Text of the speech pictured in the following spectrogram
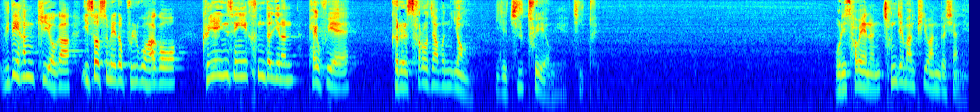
위대한 기여가 있었음에도 불구하고 그의 인생이 흔들리는 배후에 그를 사로잡은 영, 이게 질투의 영이에요, 질투. 우리 사회에는 천재만 필요한 것이 아니에요.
